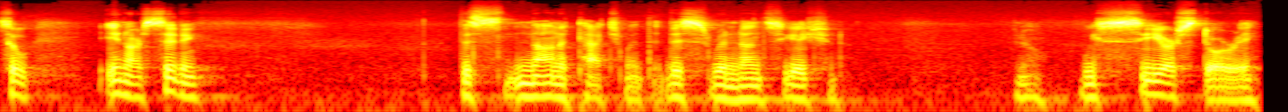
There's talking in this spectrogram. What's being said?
So, in our sitting, this non attachment, this renunciation, you know, we see our story,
